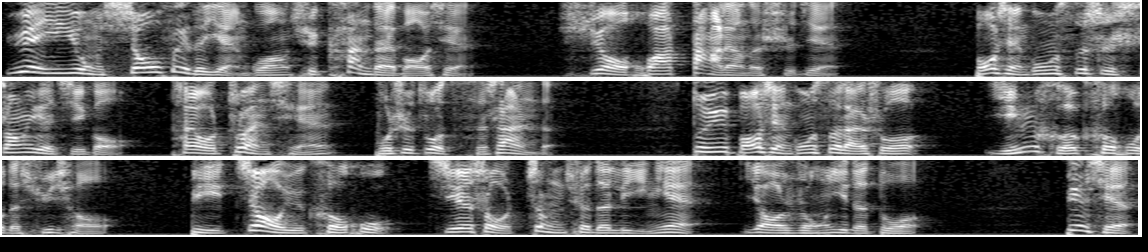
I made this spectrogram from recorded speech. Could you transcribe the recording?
愿意用消费的眼光去看待保险，需要花大量的时间。保险公司是商业机构，它要赚钱，不是做慈善的。对于保险公司来说，迎合客户的需求，比教育客户接受正确的理念要容易得多，并且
